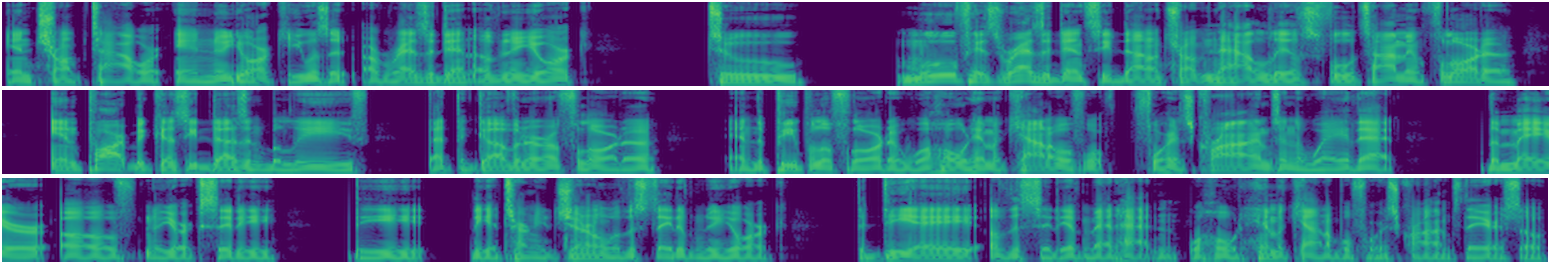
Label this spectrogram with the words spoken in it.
in Trump Tower in New York. He was a, a resident of New York. To move his residency, Donald Trump now lives full time in Florida, in part because he doesn't believe that the governor of Florida and the people of Florida will hold him accountable for, for his crimes in the way that the mayor of New York City, the the attorney general of the state of New York, the DA of the city of Manhattan will hold him accountable for his crimes there. So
